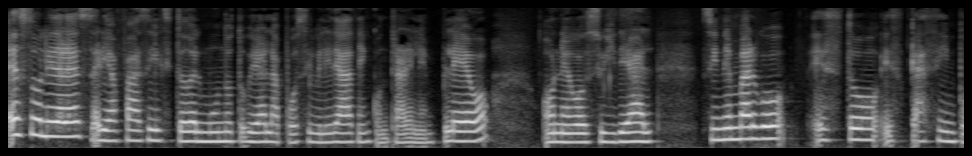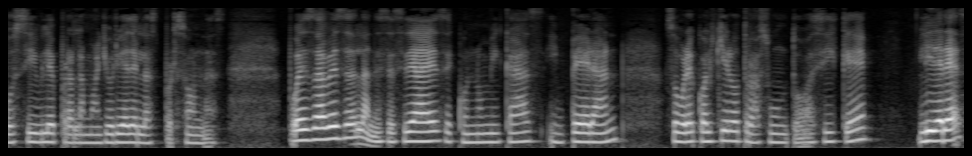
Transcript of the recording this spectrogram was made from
Esto, líderes, sería fácil si todo el mundo tuviera la posibilidad de encontrar el empleo o negocio ideal. Sin embargo, esto es casi imposible para la mayoría de las personas, pues a veces las necesidades económicas imperan sobre cualquier otro asunto. Así que Líderes,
